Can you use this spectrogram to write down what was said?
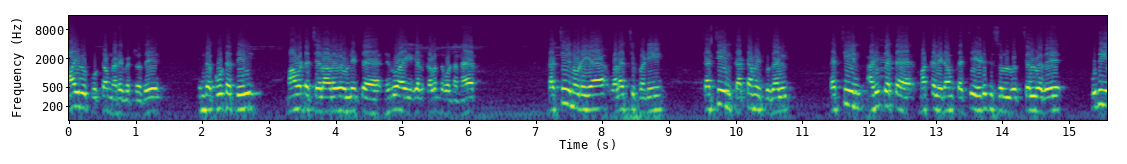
ஆய்வு கூட்டம் நடைபெற்றது. இந்த கூட்டத்தில் மாவட்ட செயலாளர் உள்ளிட்ட நிர்வாகிகள் கலந்து கொண்டனர். கட்சியினுடைய வளர்ச்சி பணி கட்சியின் கட்டமைப்புகள் கட்சியின் அடித்தட்ட மக்களிடம் கட்சியை எடுத்து செல்வ செல்வது புதிய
